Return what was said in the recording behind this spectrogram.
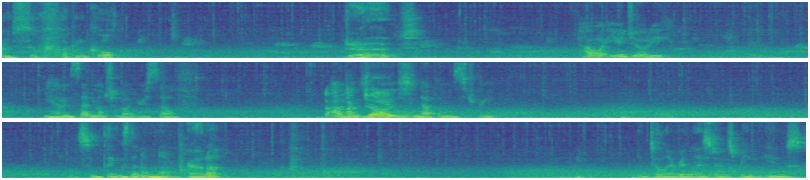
I'm so fucking cold. Drugs. How about you, Jodie? You haven't said much about yourself. How Not on did drugs. you end up on the street? Some things that I'm not proud of. Until I realized I was being used.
